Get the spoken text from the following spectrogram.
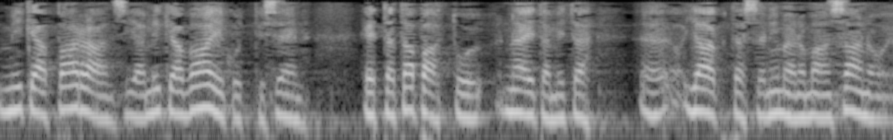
mikä paransi ja mikä vaikutti sen, että tapahtui näitä, mitä Jaak tässä nimenomaan sanoi.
